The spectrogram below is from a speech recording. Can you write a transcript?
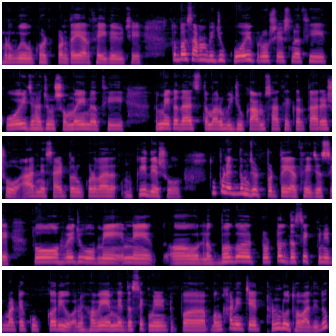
હળવું એવું ઘટ પણ તૈયાર થઈ ગયું છે. તો બસ આમાં બીજું કોઈ પ્રોસેસ નથી, કોઈ ઝાઝો સમય નથી. તમે કદાચ તમારું બીજું કામ સાથે કરતા રહેશો, આને સાઈડ પર ઉકળવા મૂકી દેશો, તો પણ એકદમ ઝટપટ તૈયાર થઈ જશે. તો હવે જુઓ, મેં એમને લગભગ ટોટલ દસેક મિનિટ માટે કૂક કર્યું અને હવે એમને દસેક મિનિટ પંખા નીચે ઠંડુ થવા દીધું.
